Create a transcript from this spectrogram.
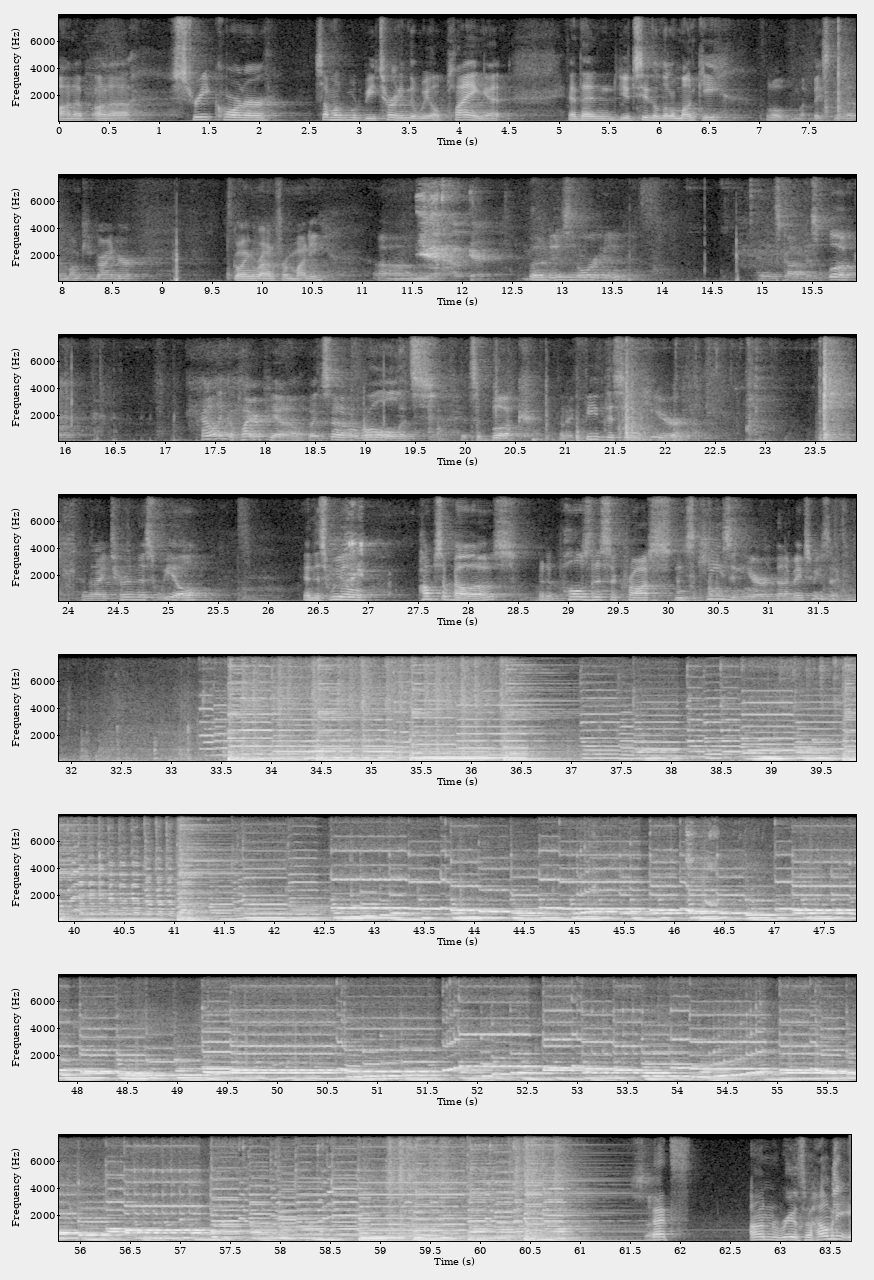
on a on a street corner. Someone would be turning the wheel, playing it, and then you'd see the little monkey, little basically the monkey grinder, going around for money. Um, but it is an organ, and it's got this book kind of like a player piano, but instead of a roll, it's it's a book. And I feed this in here, and then I turn this wheel, and this wheel pumps a bellows, and it pulls this across these keys in here. and Then it makes music.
